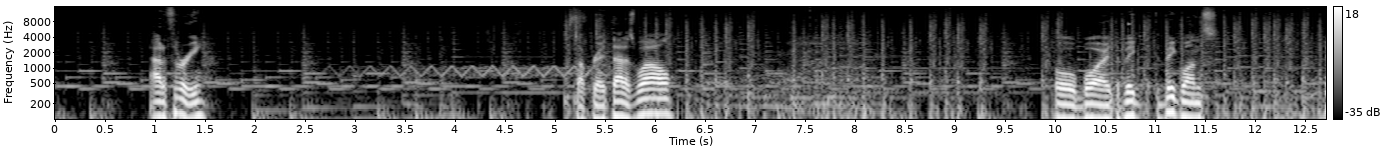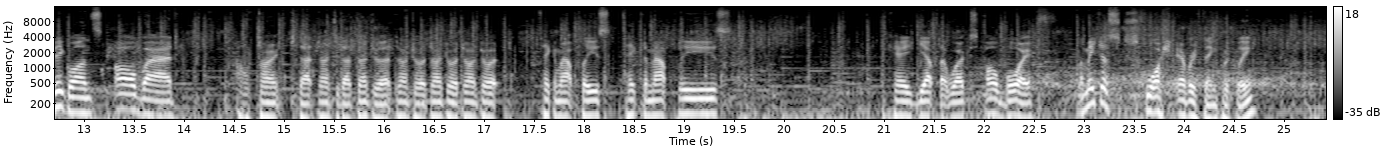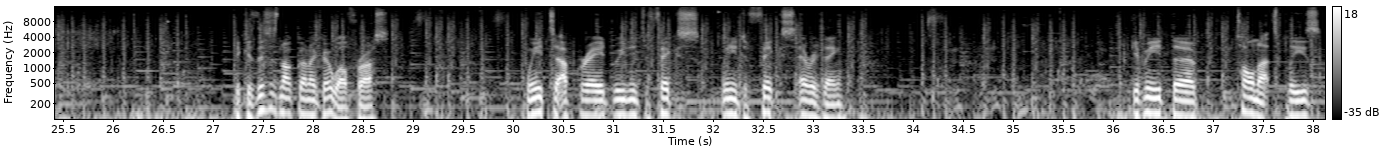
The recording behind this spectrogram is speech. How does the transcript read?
Out of three. Let's upgrade that as well. Oh boy, the big the big ones. Big ones. Oh, bad. Oh, don't do that, don't do that, don't do it, don't do it, don't do it, don't do it. Take them out, please. Take them out, please. Okay, yep, that works. Oh, boy. Let me just squash everything quickly. Because this is not going to go well for us. We need to upgrade, we need to fix, we need to fix everything. Give me the tall nuts, please.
